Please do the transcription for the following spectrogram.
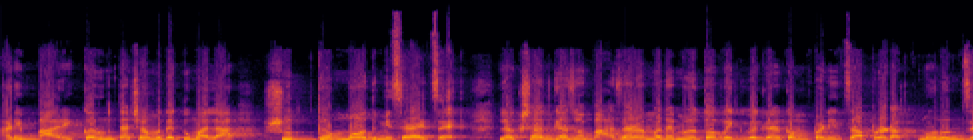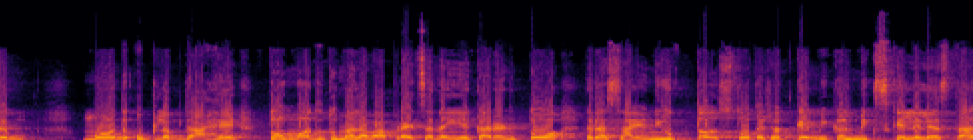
आणि बारीक करून त्याच्यामध्ये तुम्हाला शुद्ध मध मिसळायचं आहे लक्षात घ्या जो बाजारामध्ये मिळतो वेगवेगळ्या कंपनीचा प्रोडक्ट म्हणून जे मध उपलब्ध आहे तो मध तुम्हाला वापरायचा नाहीये. कारण तो रसायनयुक्त असतो त्याच्यात केमिकल मिक्स केलेले असतात.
